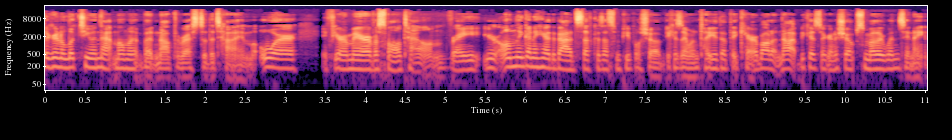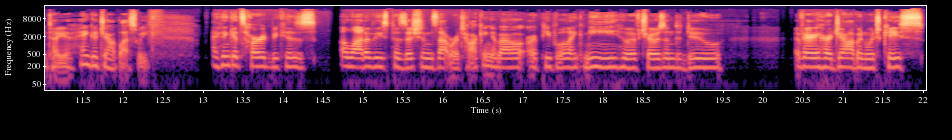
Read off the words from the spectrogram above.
they're going to look to you in that moment, but not the rest of the time. Or if you're a mayor of a small town, right? You're only going to hear the bad stuff because that's when people show up because they want to tell you that they care about it, not because they're going to show up some other Wednesday night and tell you, hey, good job last week. I think it's hard because a lot of these positions that we're talking about are people like me who have chosen to do a very hard job, in which case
